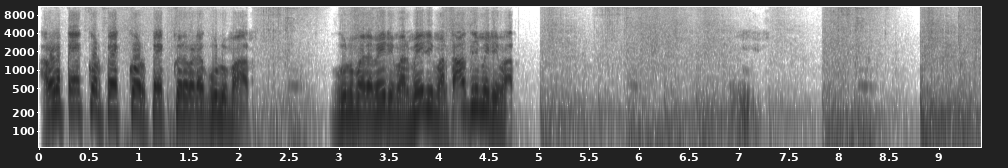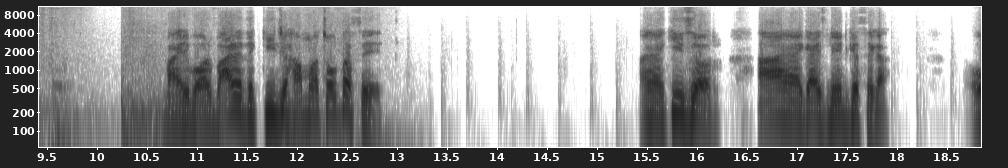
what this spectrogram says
আর প্যাক কর প্যাক কর প্যাক করে বেটা গুলু মার। গুলু মারে মেরি মার মেরি মার, তাড়াতাড়ি মেরি মার। বাইরে বর বাইরেতে কি যে হামলা চলতেছে? হ্যাঁ কি স্যার হ্যাঁ হ্যাঁ গাইস নেট গেছে গা। ও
